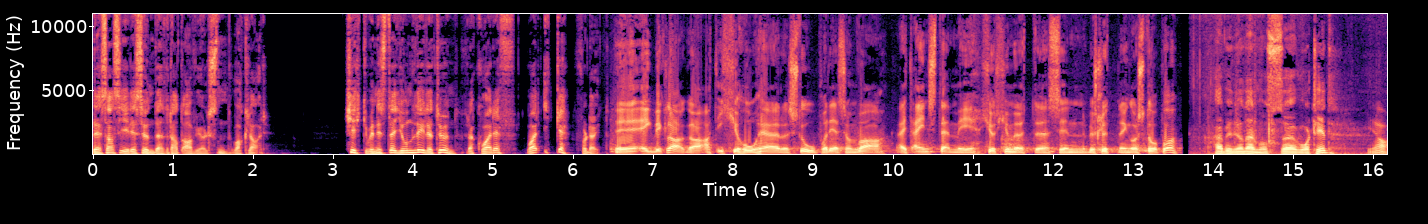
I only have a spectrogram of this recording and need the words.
Det sa Siri Sunde etter at avgjørelsen var klar. Kirkeminister Jon Lilletun fra KrF var ikke fornøyd. Eh, jeg beklager at ikke hun her sto på det som var et enstemmig kirkemøte sin beslutning å stå på. Her begynner vi å nærme oss eh, vår tid. Ja.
